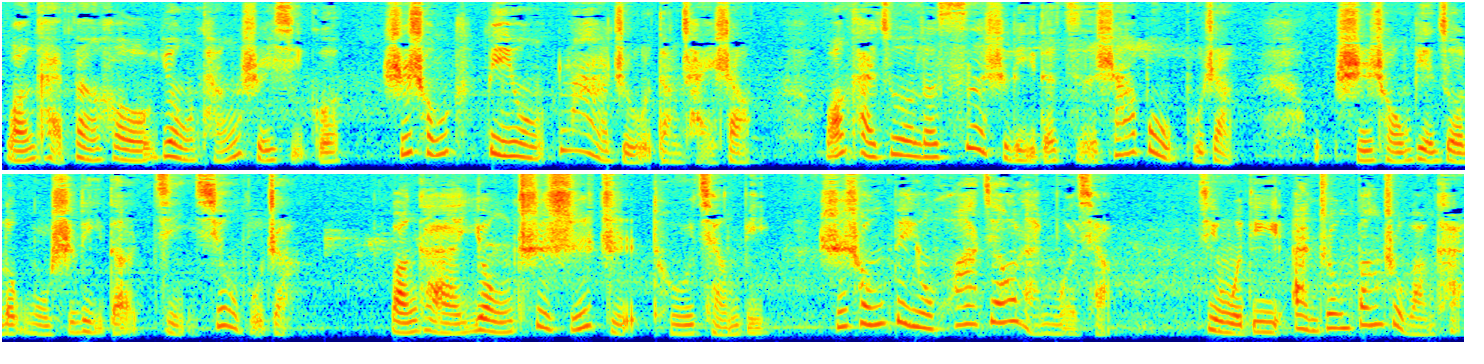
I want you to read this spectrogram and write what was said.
王恺饭后用糖水洗锅，石崇便用蜡烛当柴烧。王恺做了四十里的紫纱布布帐，石崇便做了五十里的锦绣布帐。王恺用赤石纸涂墙壁，石崇便用花椒来抹墙。晋武帝暗中帮助王恺，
